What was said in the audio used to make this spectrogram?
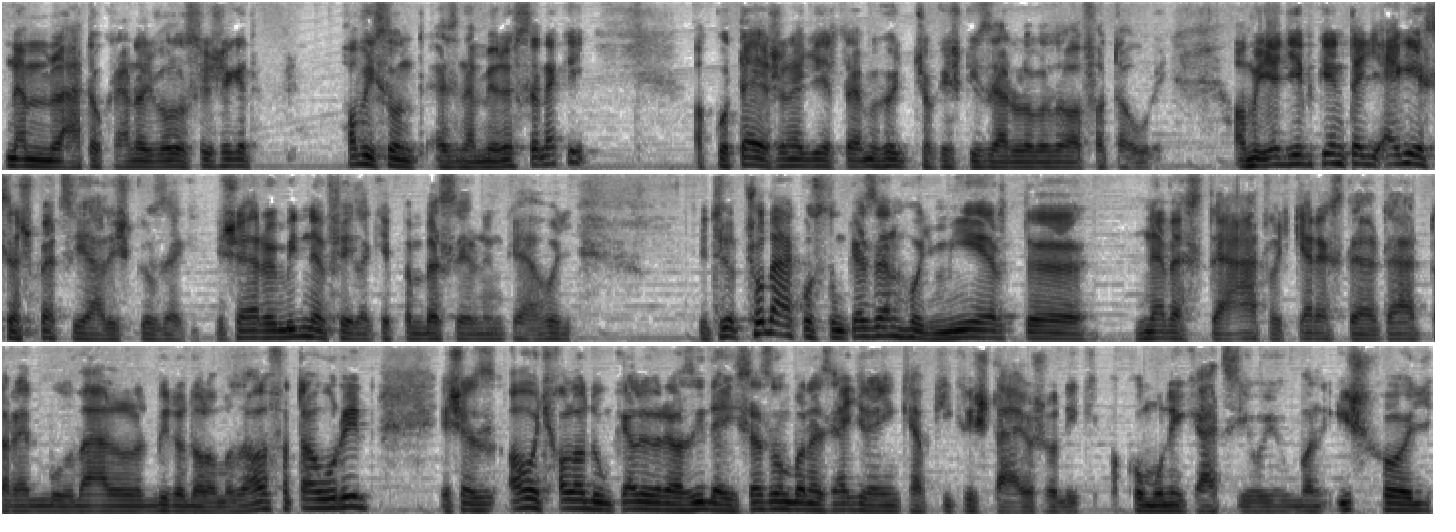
nem látok rá nagy valószínűséget. Ha viszont ez nem jön össze neki, akkor teljesen egyértelmű, hogy csak és kizárólag az Alfa Tauri. Ami egyébként egy egészen speciális közeg, és erről mindenféleképpen beszélnünk kell, hogy itt csodálkoztunk ezen, hogy miért nevezte át, vagy keresztelte át a Red Bull vállalat birodalom az Alfa Taurit, és ez, ahogy haladunk előre az idei szezonban, ez egyre inkább kikristályosodik a kommunikációjukban is, hogy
